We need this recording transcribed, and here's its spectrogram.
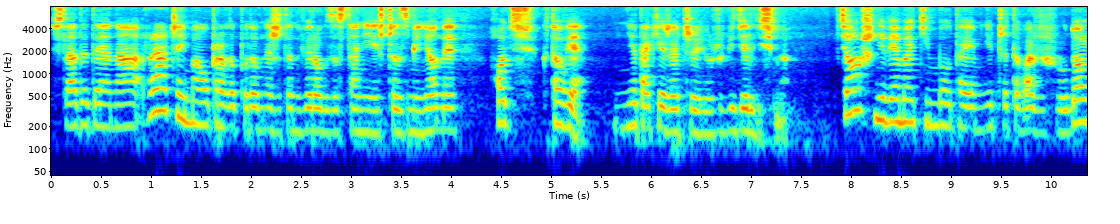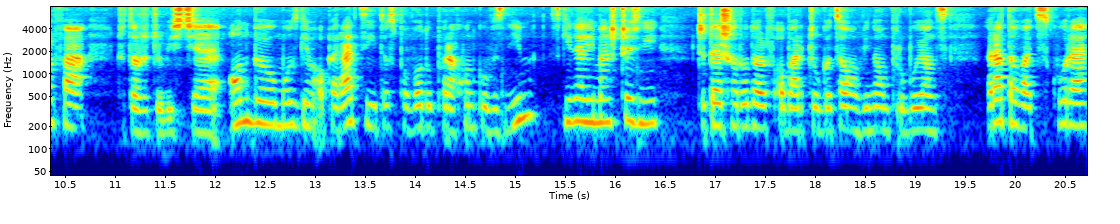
ślady DNA, raczej mało prawdopodobne, że ten wyrok zostanie jeszcze zmieniony, choć kto wie, nie takie rzeczy już widzieliśmy. Wciąż nie wiemy, kim był tajemniczy towarzysz Rudolfa, czy to rzeczywiście on był mózgiem operacji i to z powodu porachunków z nim zginęli mężczyźni, czy też Rudolf obarczył go całą winą, próbując ratować skórę.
